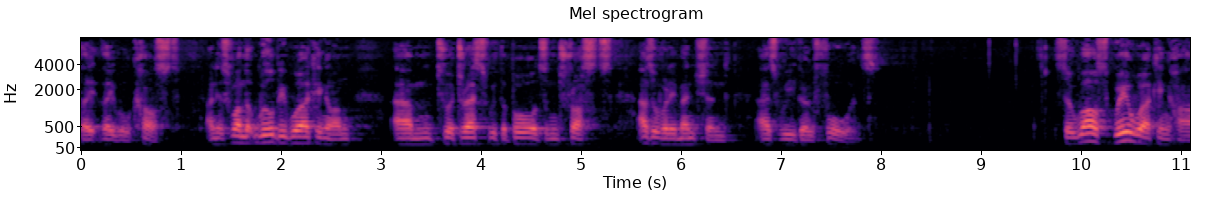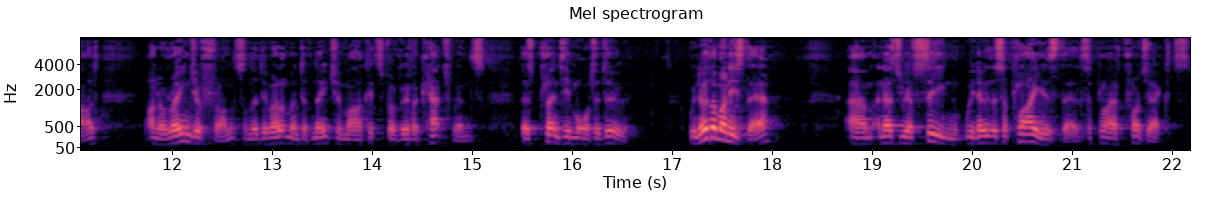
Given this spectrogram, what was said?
they, they will cost. And it's one that we'll be working on um, to address with the boards and trusts, as already mentioned, as we go forwards. So whilst we're working hard on a range of fronts on the development of nature markets for river catchments, there's plenty more to do. We know the money's there, um, and as you have seen, we know the supply is there, the supply of projects.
